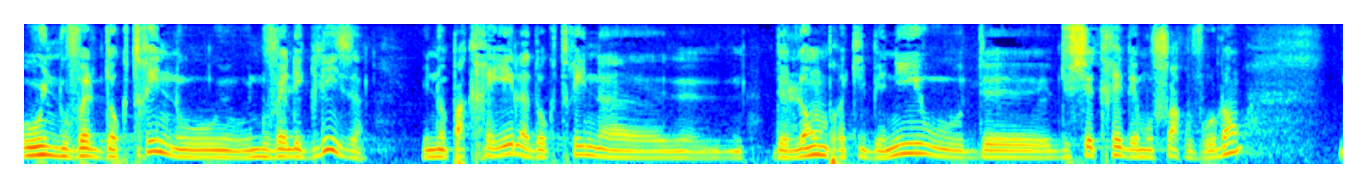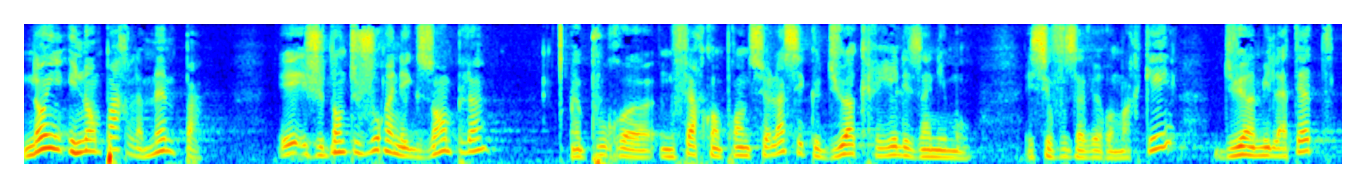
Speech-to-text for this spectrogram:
ou une nouvelle doctrine ou une nouvelle église. Ils n'ont pas créé la doctrine euh, de l'ombre qui bénit ou du secret des mouchoirs volants. Non, ils n'en parlent même pas. Et je donne toujours un exemple pour euh, nous faire comprendre cela, c'est que Dieu a créé les animaux. Et si vous avez remarqué, Dieu a mis la tête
